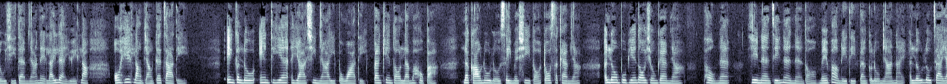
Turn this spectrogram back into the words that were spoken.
လိုရည်တံများနှင့်လိုက်လံ၍လှအော်ဟစ်လောင်ပြောင်တက်ကြသည်အင်္ဂလိုအင်ဒီယန်အရာရှိများ၏ဘဝသည်ပန်းခင်းသောလမ်းမဟုတ်ပါ၎င်းတို့လိုစိတ်မရှိသောတောစခန်းများ အလွန်ပူပြင်းသောရုံကန်းများဖုံနှံ့ရေနံကြီးနံနံသောမဲမောင်နေသည့်ဘန်ကလိုများ၌အလုံးလုံးကြရ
